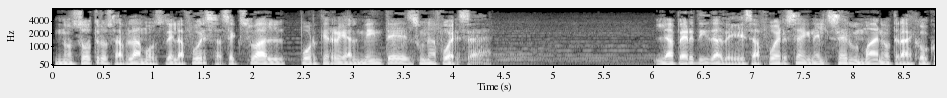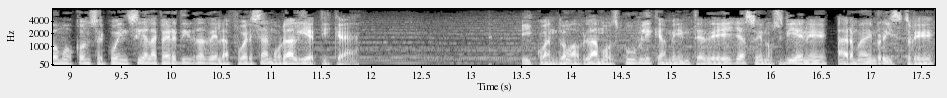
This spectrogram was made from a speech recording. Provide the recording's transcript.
Nosotros hablamos de la fuerza sexual, porque realmente es una fuerza. La pérdida de esa fuerza en el ser humano trajo como consecuencia la pérdida de la fuerza moral y ética. Y cuando hablamos públicamente de ella se nos viene, arma en ristre,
